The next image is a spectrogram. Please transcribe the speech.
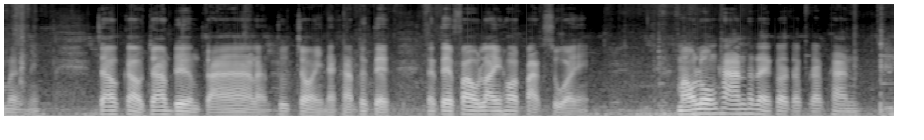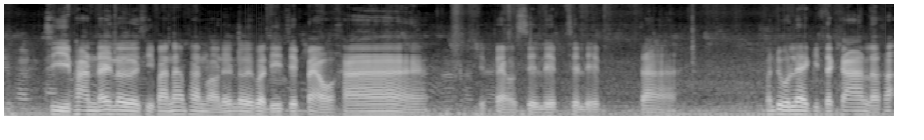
เมืองนี่เจ้าเก่าเจ้าเดิมจ้าหลานตู้จ่อยนะครับ ตั้งแต่ตั้งแต่เฝ้าไล่ฮอดปากสวย เหมาลงทานเท่าไหร่ก็จากจากพันสี่พันได้เลยสี่พันห้าพันเหมาได้เลยสวัสดีเจ๊แป๋วค่ะพี่แป๋วเซเลบเซเลบตามาดูแลกิจการเหรอคะ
